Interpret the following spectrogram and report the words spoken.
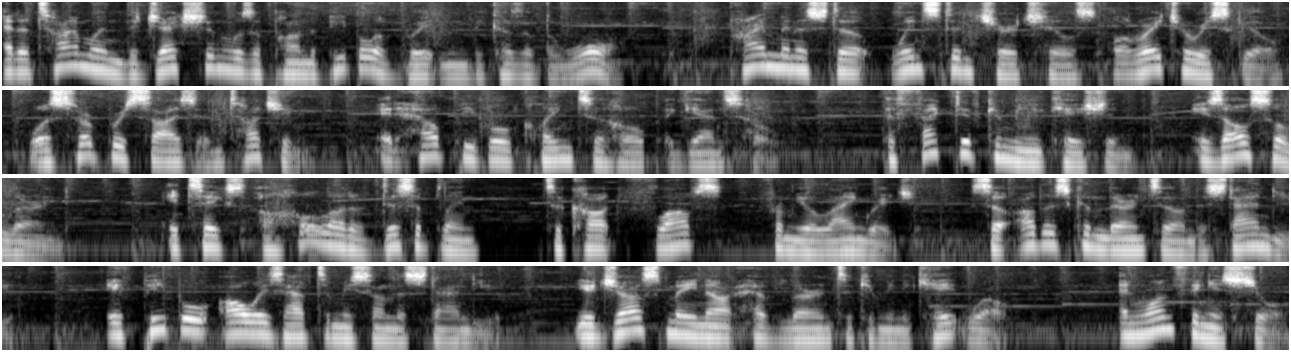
At a time when dejection was upon the people of Britain because of the war, Prime Minister Winston Churchill's oratory skill was so precise and touching, it helped people cling to hope against hope. Effective communication is also learned. It takes a whole lot of discipline to cut fluffs from your language so others can learn to understand you. If people always have to misunderstand you, you just may not have learned to communicate well. And one thing is sure,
